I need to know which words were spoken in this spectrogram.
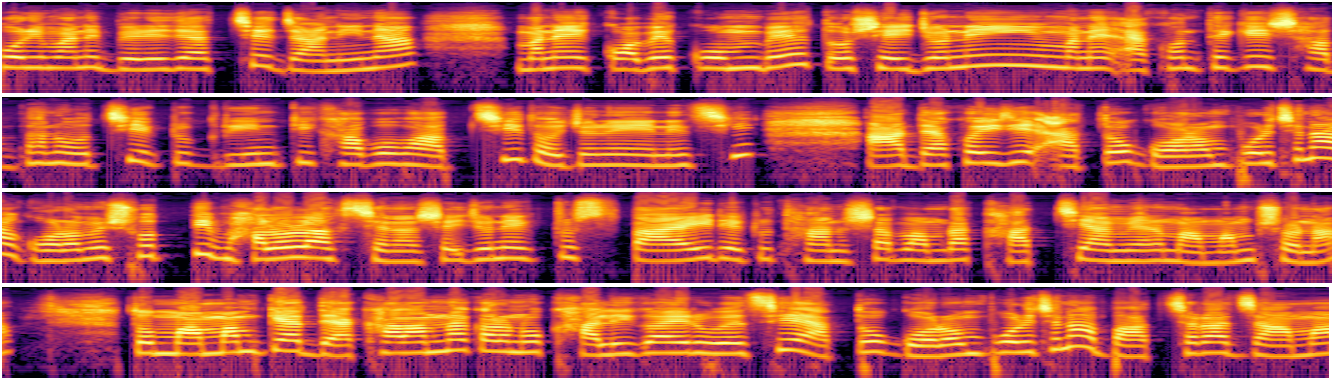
পরিমাণে বেড়ে যাচ্ছে, জানি না মানে কবে কমবে। তো সেই জন্যেই মানে এখন থেকেই সাবধান হচ্ছি, একটু গ্রিন টি খাব ভাবছি, তো ওই জন্য এনেছি। আর দেখো এই যে এত গরম পড়েছে না, গরমে সত্যি ভালো লাগছে না, সেই জন্য একটু স্প্রাইট একটু থানস আপ আমরা খাচ্ছি আমি আর মামাম সোনা। তো মামামকে আর দেখালাম না, কারণ ও খালি গায়ে রয়েছে, এত গরম পড়েছে না, বাচ্চারা জামা,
